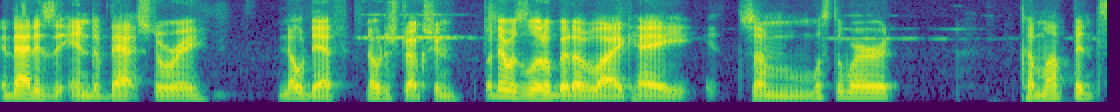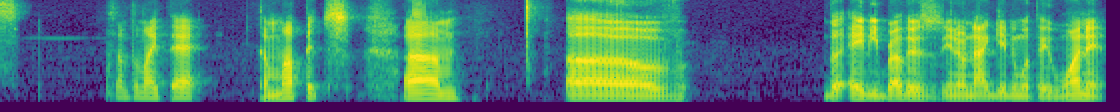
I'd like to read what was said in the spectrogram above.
And that is the end of that story. No death, no destruction, but there was a little bit of like, hey, some what's the word? Comeuppance, something like that. Comeuppance. Um, of the 80 brothers, you know, not getting what they wanted.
